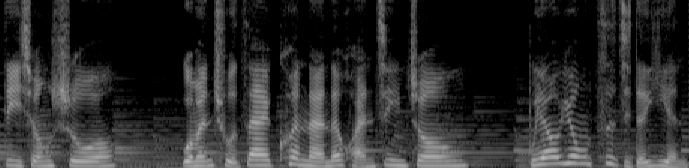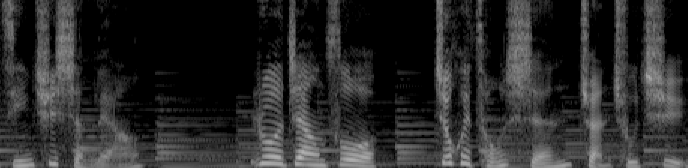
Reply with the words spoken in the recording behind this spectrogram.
弟兄说。我们处在困难的环境中，不要用自己的眼睛去审量。若这样做，就会从神转出去。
